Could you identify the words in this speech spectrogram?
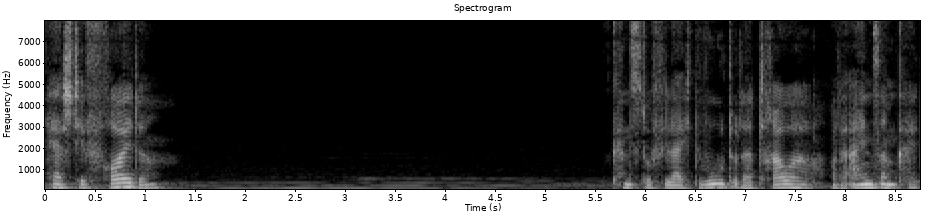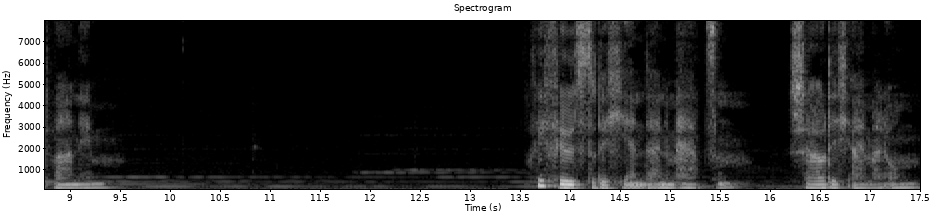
Herrscht hier Freude? Kannst du vielleicht Wut oder Trauer oder Einsamkeit wahrnehmen? Wie fühlst du dich hier in deinem Herzen? Schau dich einmal um.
